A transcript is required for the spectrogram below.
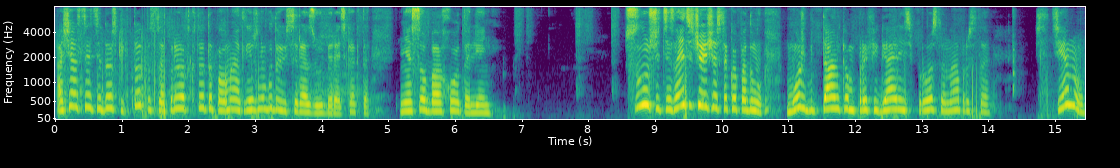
А сейчас эти доски кто-то сопрет, кто-то поломает. Я же не буду их сразу убирать. Как-то не особо охота, лень. Слушайте, знаете, что я сейчас такой подумал? Может быть, танком профигарить просто-напросто стену?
